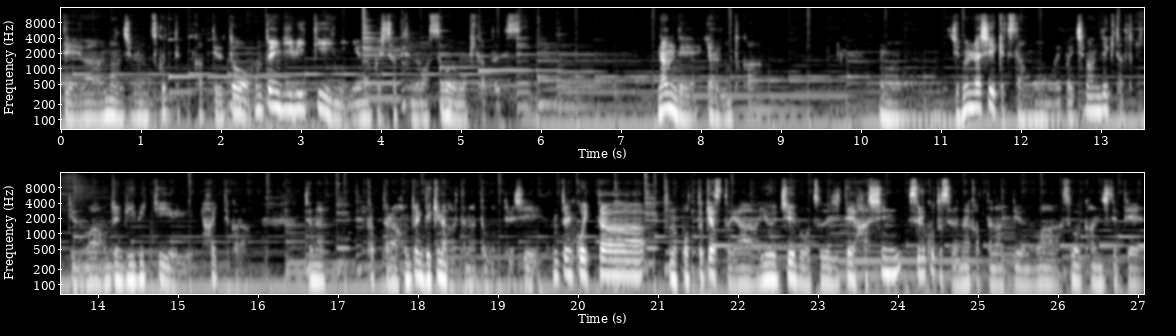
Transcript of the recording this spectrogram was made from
定が今の自分を作っていくかっていうと、本当に BBT に入学したっていうのはすごい大きかったです。なんでやるのとか、うん、自分らしい決断をやっぱ一番できた時っていうのは、本当に BBT に入ってからじゃなかったら本当にできなかったなと思ってるし、本当にこういったそのポッドキャストや YouTube を通じて発信することすらなかったなっていうのはすごい感じてて、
